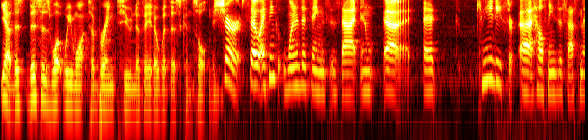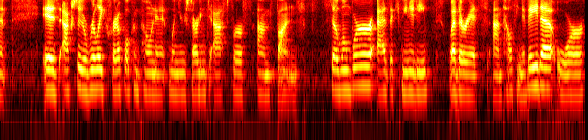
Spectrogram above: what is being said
"Yeah, this this is what we want to bring to Nevada with this consultant." Sure. So I think one of the things is that in uh, a community uh, health needs assessment is actually a really critical component when you're starting to ask for um, funds. So when we're as a community, whether it's um, Healthy Nevada or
